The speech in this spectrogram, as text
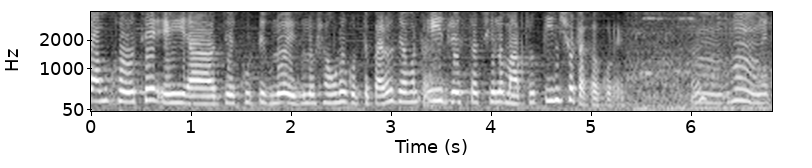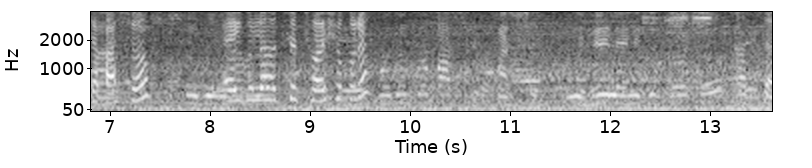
কম খরচে এই আহ, যে কুর্তিগুলো এগুলো সংগ্রহ করতে পারো। যেমন এই ড্রেসটা ছিল মাত্র তিনশো টাকা করে। হুম হুম এটা পাঁচশো। এইগুলো হচ্ছে ছয়শো করে। পর্যন্ত পাঁচশো। পাঁচশো। এই লাইনে ছয়শো। আচ্ছা।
